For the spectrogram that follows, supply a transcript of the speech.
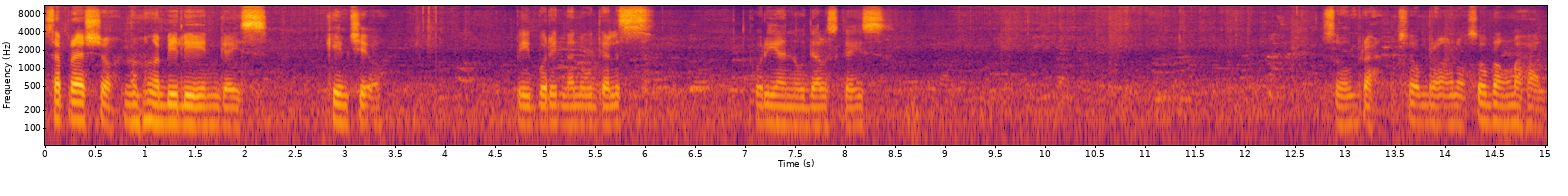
sa presyo ng mga bilihin guys. Kimchi oh. Favorite na noodles. Korean noodles guys. Sobra, sobrang ano, sobrang mahal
